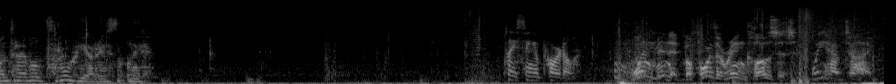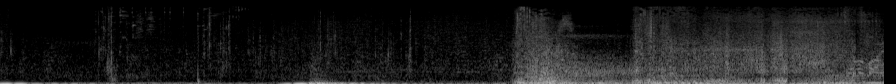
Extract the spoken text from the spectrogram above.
Someone traveled through here recently. Placing a portal. One minute before the ring closes. We have time. Never mind.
